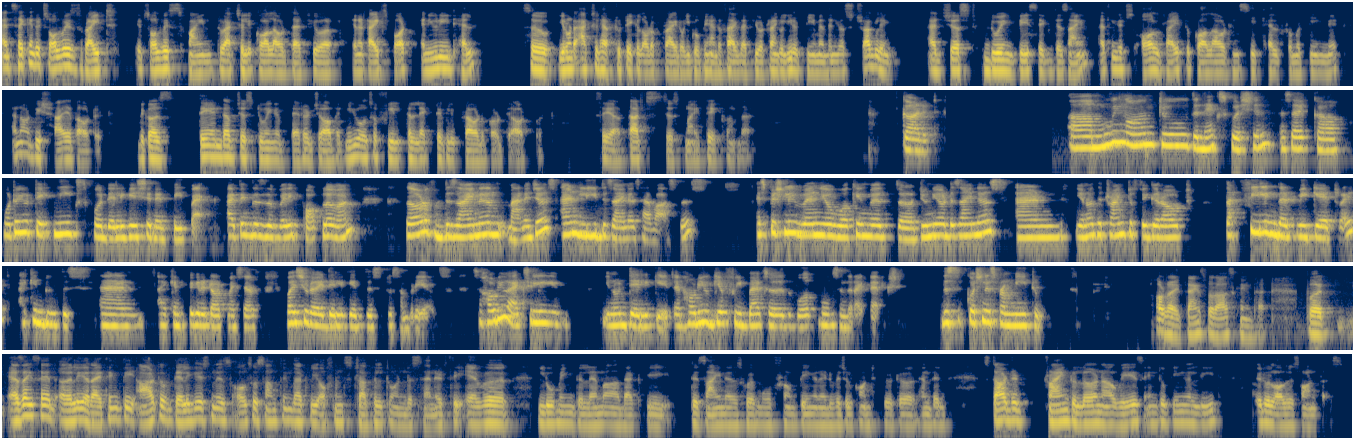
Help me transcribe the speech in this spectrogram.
And second, it's always right, it's always fine to actually call out that you are in a tight spot and you need help. So you don't actually have to take a lot of pride or ego behind the fact that you're trying to lead a team and then you're struggling at just doing basic design. I think it's all right to call out and seek help from a teammate and not be shy about it because they end up just doing a better job and you also feel collectively proud about the output. So, yeah, that's just my take on that. Got it. Um, moving on to the next question, it's like, uh, what are your techniques for delegation and feedback? I think this is a very popular one. A lot of designer managers and lead designers have asked this especially when you're working with uh, junior designers and you know they're trying to figure out that feeling that we get right? I can do this and i can figure it out myself. Why should i delegate this to somebody else? So how do you actually you know delegate? And how do you give feedback so that the work moves in the right direction? This question is from me too. All right. Thanks for asking that. But as I said earlier, I think the art of delegation is also something that we often struggle to understand. It's the ever looming dilemma that we designers who have moved from being an individual contributor and then started trying to learn our ways into being a lead, it will always haunt us.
